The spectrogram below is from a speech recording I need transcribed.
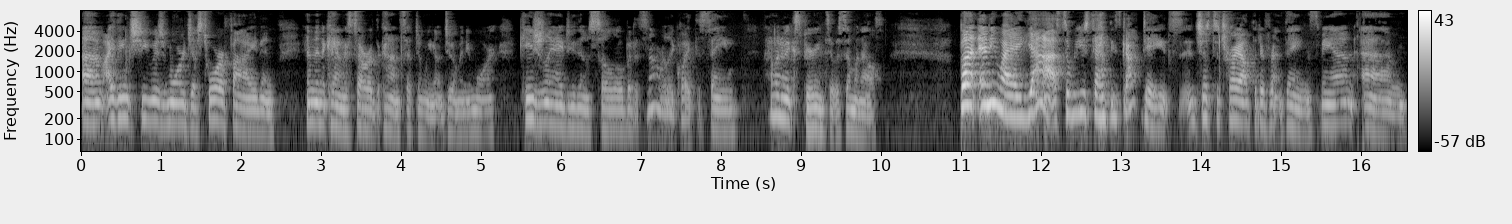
Um, I think she was more just horrified, and and then it kind of soured the concept, and we don't do them anymore. Occasionally, I do them solo, but it's not really quite the same. I want to experience it with someone else. But anyway, yeah. So we used to have these God dates just to try out the different things, man. Um,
